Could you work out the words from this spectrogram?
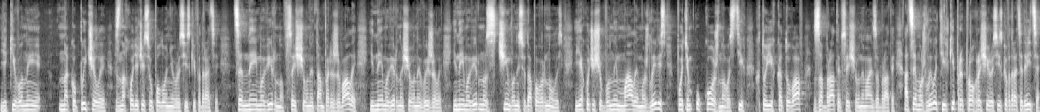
які вони накопичили, знаходячись у полоні в Російській Федерації. Це неймовірно, все, що вони там переживали, і неймовірно, що вони вижили, і неймовірно, з чим вони сюди повернулись. І я хочу, щоб вони мали можливість потім у кожного з тих, хто їх катував, забрати все, що вони мають забрати. А це можливо тільки при програші Російської Федерації. Дивіться,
